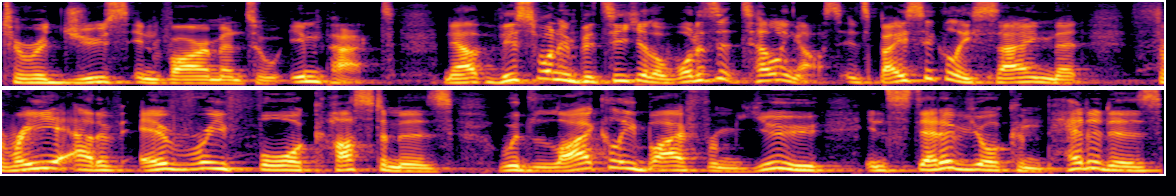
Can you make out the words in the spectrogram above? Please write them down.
to reduce environmental impact. Now, this one in particular, what is it telling us? It's basically saying that three out of every four customers would likely buy from you instead of your competitors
